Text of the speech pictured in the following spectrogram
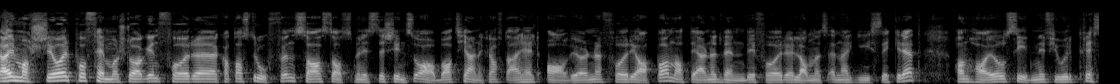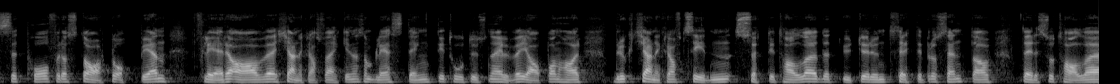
Ja, I mars i år, på femårsdagen for eh, katastrofen, sa statsminister Shinzo Abe at kjernekraft er helt avgjørende for Japan, at det er nødvendig for landets energisikkerhet. Han har jo siden i fjor presset på for å starte opp igjen flere av kjernekraftverkene som ble stengt i 2011. Japan har brukt kjernekraft siden 70-tallet. Det utgjør rundt 30% av deres totale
